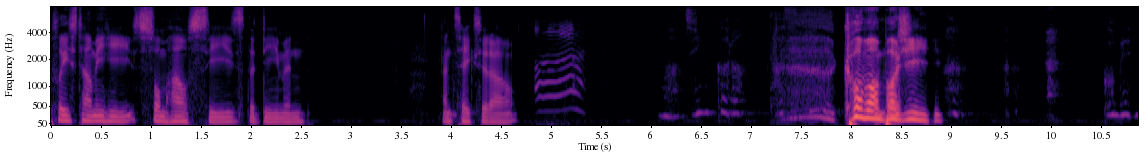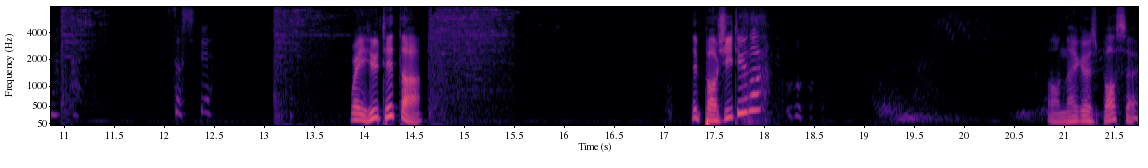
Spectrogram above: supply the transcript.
Please tell me he somehow sees the demon and takes it out. Come on, Bojji! Wait, who did that? Did Bojji do that? Oh, and there goes Bosse. Eh?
